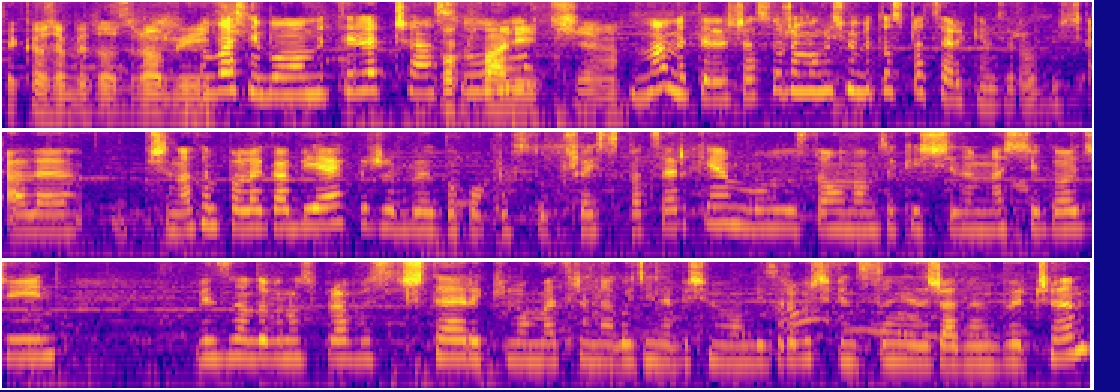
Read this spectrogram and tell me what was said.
tylko żeby to zrobić, no właśnie, bo mamy tyle czasu. pochwalić się. Mamy tyle czasu, że mogliśmy by to spacerkiem zrobić, ale czy na tym polega bieg, żeby go po prostu przejść spacerkiem, bo zostało nam z jakieś 17 godzin, więc na dobrą sprawę z 4 km na godzinę byśmy mogli zrobić, więc to nie jest żaden wyczyn.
